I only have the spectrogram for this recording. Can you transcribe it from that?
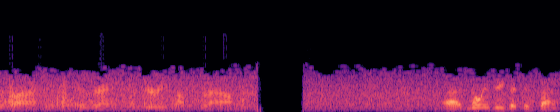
just want to, is there any injuries on the ground? Uh, no injuries at this time.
